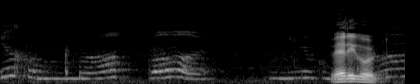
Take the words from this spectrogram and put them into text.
Look at my bird. Look at Very good. my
